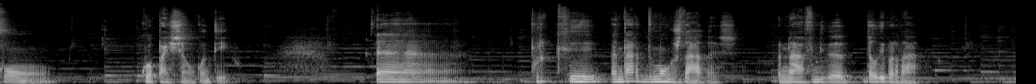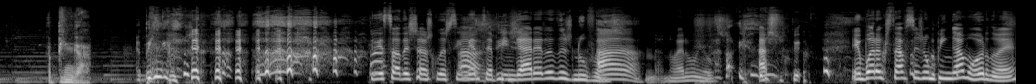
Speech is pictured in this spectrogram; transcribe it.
com, com a paixão contigo. Ah, porque andar de mãos dadas na Avenida da Liberdade, a pingar, A pingar. Queria só deixar o esclarecimento: Ah, a diz. pingar era das nuvens. Ah. Não, não eram eles. Acho eu. Embora Gustavo seja um pinga-amor, não é?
